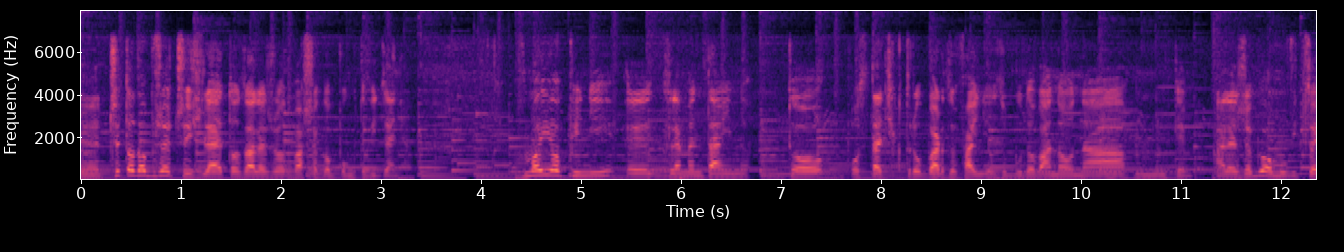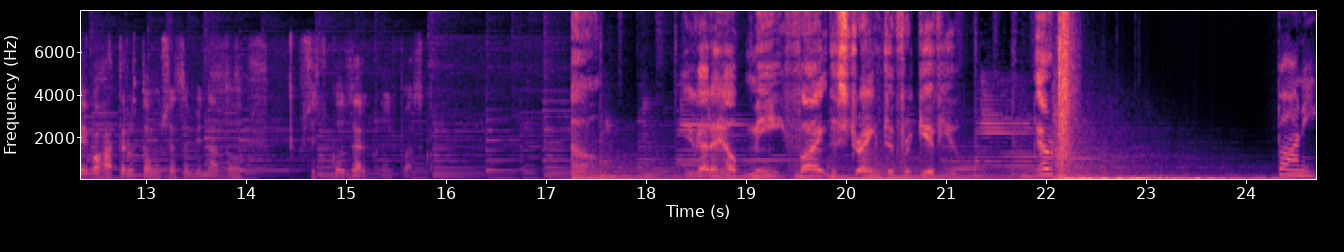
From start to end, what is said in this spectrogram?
E, Czy to dobrze, czy źle, to zależy od waszego punktu widzenia. W mojej opinii y, Clementine to postać, którą bardzo fajnie zbudowano na mm, tym. Ale żeby omówić sobie bohaterów, to muszę sobie na to wszystko zerknąć płasko. You gotta help me find the strength to forgive you. Bonnie.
